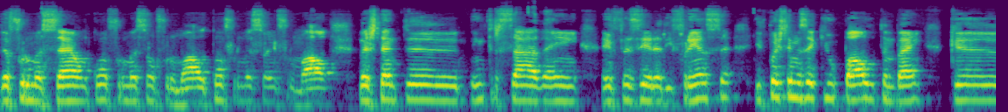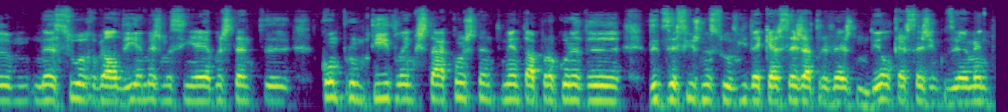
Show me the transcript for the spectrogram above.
da formação, com formação formal, com formação informal, bastante interessada em, em fazer a diferença. E depois temos aqui o Paulo também, que na sua rebeldia, mesmo assim, é bastante comprometido, em que está constantemente à procura de, de desafios na sua vida, quer seja através de modelo, quer seja inclusivamente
